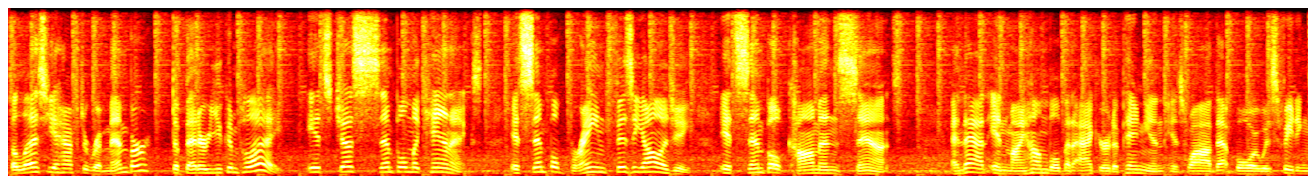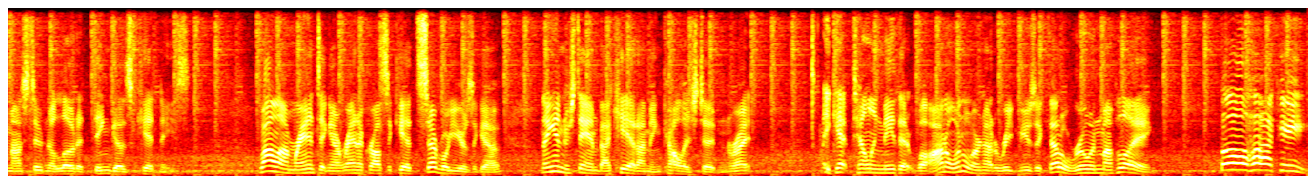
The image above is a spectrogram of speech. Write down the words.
The less you have to remember, the better you can play. It's just simple mechanics. It's simple brain physiology. It's simple common sense. And that, in my humble but accurate opinion, is why that boy was feeding my student a load of dingo's kidneys. While I'm ranting, I ran across a kid several years ago. Now, you understand by kid, I mean college student, right? He kept telling me that, well, I don't want to learn how to read music. That'll ruin my playing. Bull hockey!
